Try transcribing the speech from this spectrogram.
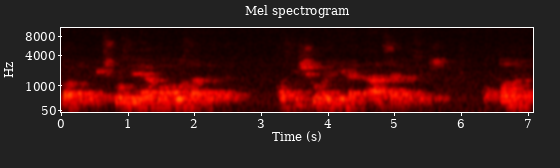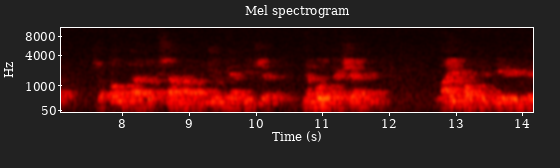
tartott expozéjában hozzátette. Az iskolai élet átszervezése, a tananyag és a tantárgyak számának csökkentése nem volt meg semmi. Májkapni érvényre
